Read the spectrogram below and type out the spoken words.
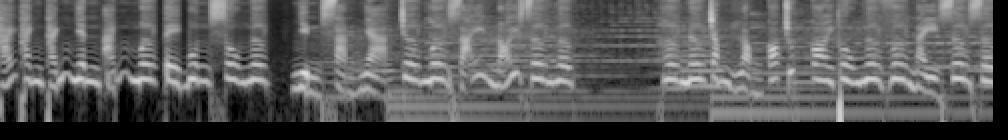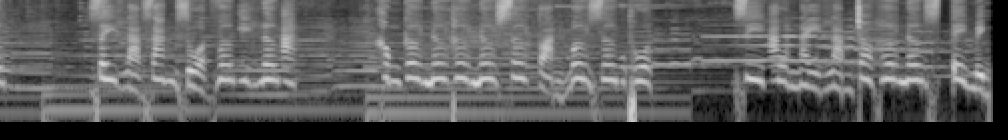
Thái thanh thánh nhân ánh mơ tê buông sô ngơ Nhìn sàn nhà chơ mơ rãi nói sơ ngơ. Hơ nơ trong lòng có chút coi thô ngơ vơ này sơ sơ Dây là giang rùa vơ y lơ à không cơ nơ thơ nơ sơ toàn bơ dơ thua. Di ao này làm cho hơ nơ tê mình.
